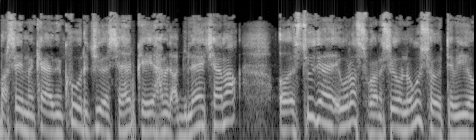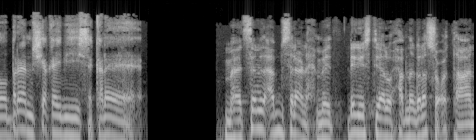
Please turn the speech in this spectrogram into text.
Balse iminka idinku warejiyo saaxiibkay axmed cabdulaahi jaamac oo istuudiyaha igula sugan si uu nagu soo tabiyo barnaamijka qaybihiisa kale. Mahadsaned cabdisalaan axmed dhegaystayaal waxaad nagala socotaan.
